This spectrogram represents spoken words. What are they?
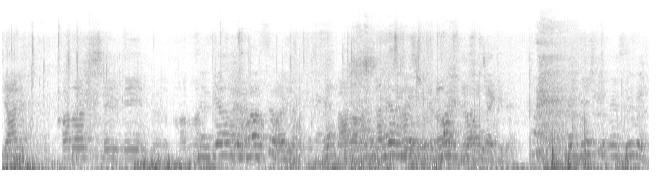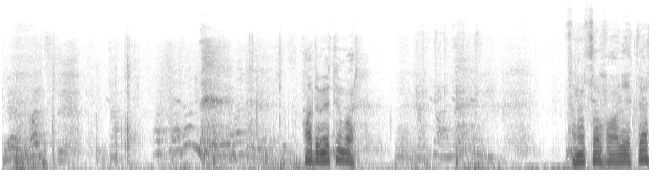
Yani bu kadar şey değil böyle parlak. Sen bir an önce baksana hocam. Sen Daralacak, hoca gibi. sen geç dur ben seni bekliyorum. Hadi. Metin var. Sanatsal faaliyetler.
